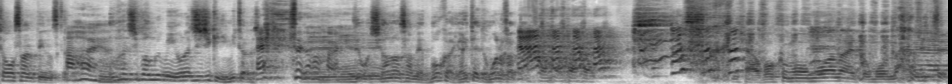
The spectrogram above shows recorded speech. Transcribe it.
鹿尾さんって言うんですけど、あはい同じ番組同じ時期に見たんですよ。でも島田さんね、僕はやりたいと思わなかったん いや僕も思わないと思うな 見てですよ。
